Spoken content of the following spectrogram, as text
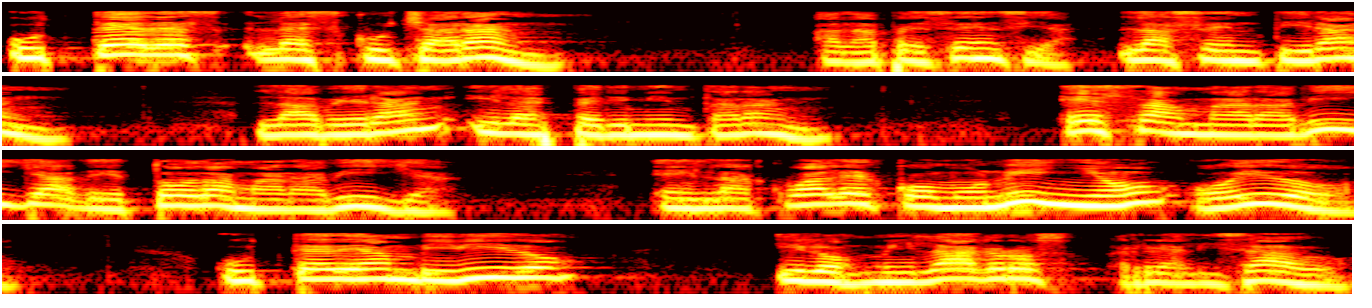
Ustedes la escucharán a la presencia, la sentirán, la verán y la experimentarán. Esa maravilla de toda maravilla, en la cual como niño, oído, ustedes han vivido y los milagros realizados.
